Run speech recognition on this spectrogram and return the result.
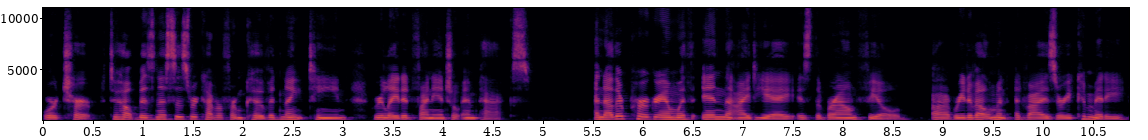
or CHIRP, to help businesses recover from COVID-19 related financial impacts. Another program within the IDA is the Brownfield uh, Redevelopment Advisory Committee,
